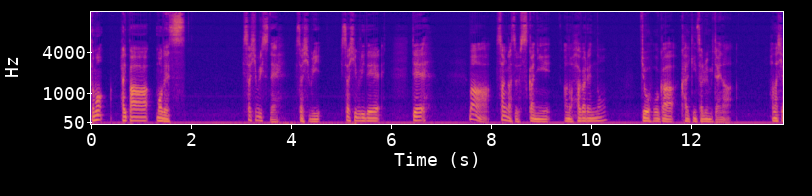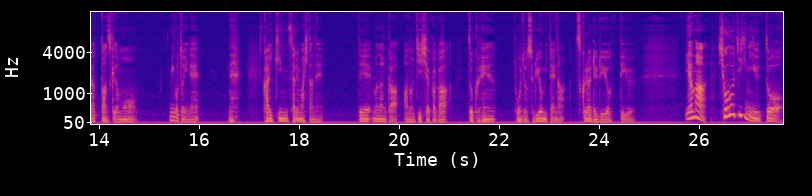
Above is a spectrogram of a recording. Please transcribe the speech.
どうも、ハイパーモーです。久しぶりっすね。久しぶり。久しぶりで、で、まあ、3月2日に、あの、ハガレンの情報が解禁されるみたいな話あったんですけども、見事にね、ね、解禁されましたね。で、まあなんか、あの、実写化が続編登場するよみたいな、作られるよっていう。いやまあ、正直に言うと、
